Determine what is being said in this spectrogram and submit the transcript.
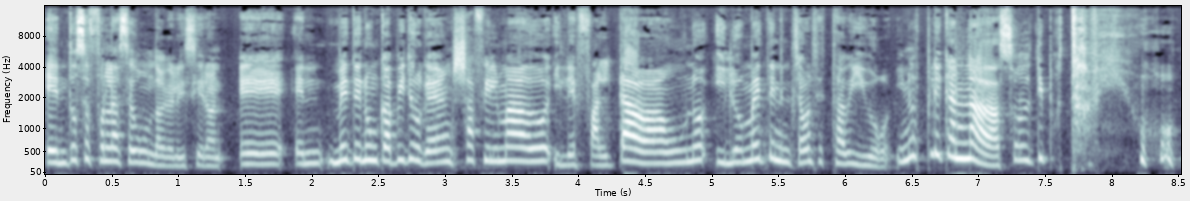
Entonces fue la segunda que lo hicieron. Eh, en- meten un capítulo que habían ya filmado y le faltaba uno y lo meten y el chaval está vivo. Y no explican nada, solo el tipo está vivo.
